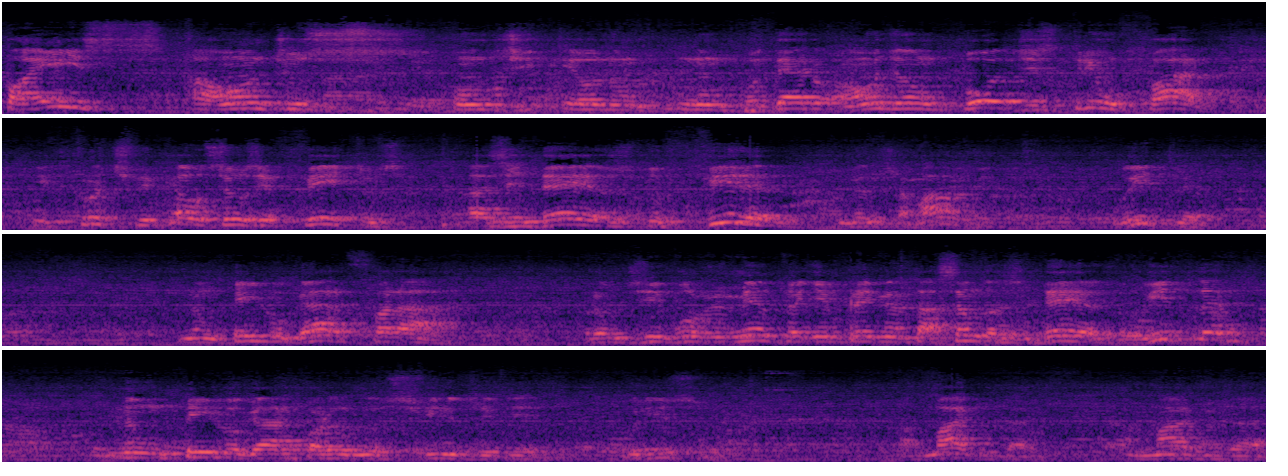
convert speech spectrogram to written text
País onde, os, onde eu não, não puder, onde não pôde triunfar e frutificar os seus efeitos, as ideias do Führer, como ele chamava, o Hitler, não tem lugar para para o desenvolvimento e implementação das ideias do Hitler, não tem lugar para os meus filhos viver. Por isso, a Magda, a Magda,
